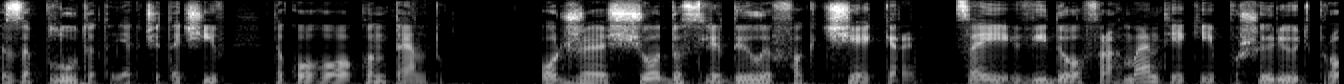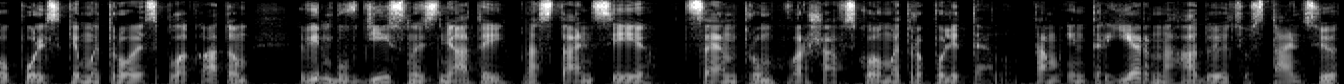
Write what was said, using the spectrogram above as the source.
заплутати як читачів такого контенту. Отже, що дослідили фактчекери? Цей відеофрагмент, який поширюють про польське метро із плакатом, він був дійсно знятий на станції центрум Варшавського метрополітену. Там інтер'єр нагадує цю станцію.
